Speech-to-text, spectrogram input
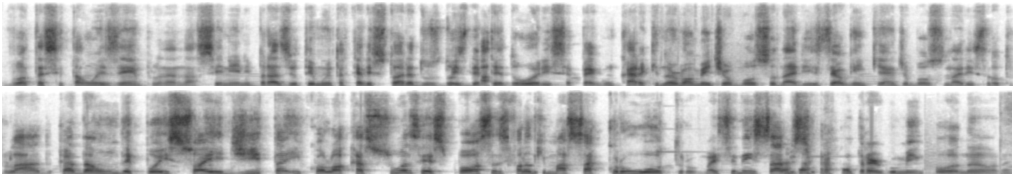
vou até citar um exemplo, né? Na CNN Brasil tem muito aquela história dos dois debatedores. Você pega um cara que normalmente é o bolsonarista e alguém que é anti-bolsonarista do outro lado, cada um depois só edita e coloca as suas respostas falando que massacrou o outro, mas você nem sabe se o contra-argumentou ou não, né?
